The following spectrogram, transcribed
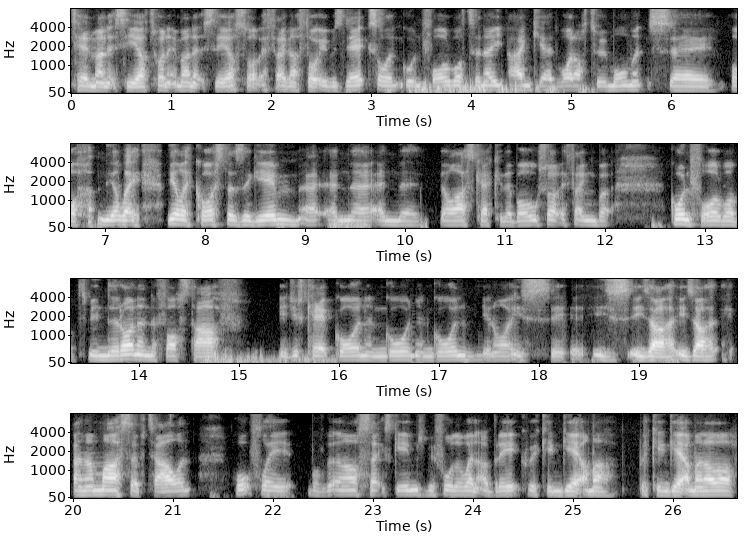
10 minutes here, 20 minutes there, sort of thing. I thought he was excellent going forward tonight. I think he had one or two moments, uh, or nearly nearly cost us the game uh, in the in the, the last kick of the ball, sort of thing. But going forward, I mean, the run in the first half, he just kept going and going and going. You know, he's he's he's a he's a and a massive talent. Hopefully, we've got another six games before the winter break. We can get him a we can get him another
